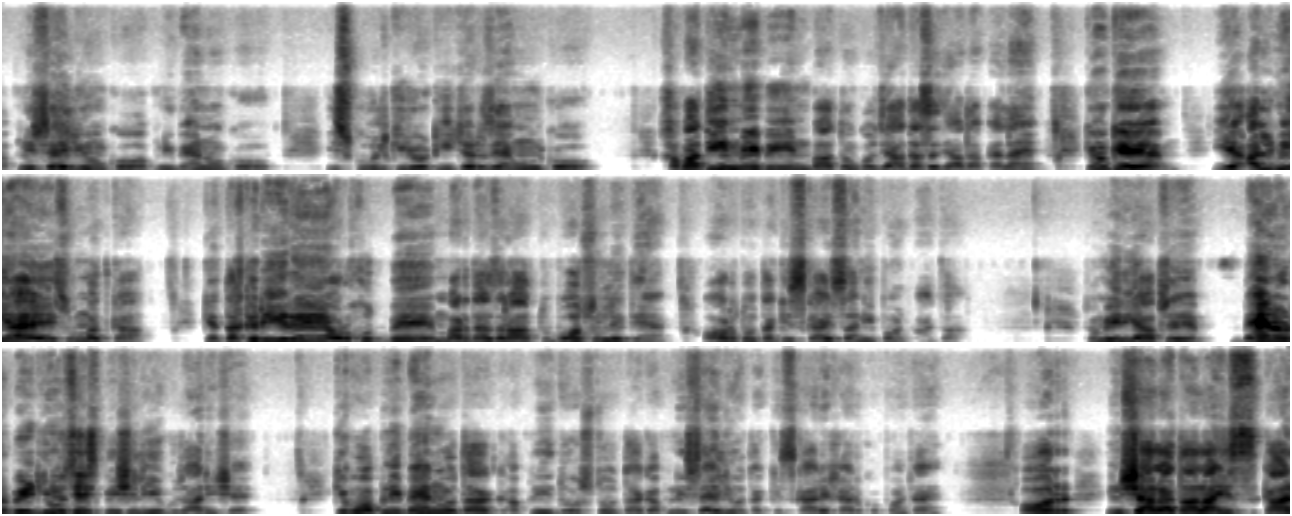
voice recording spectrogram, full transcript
अपनी सहेलियों को, अपनी बहनों को, स्कूल की जो टीचर्स हैं उनको, ख़वातीन में भी इन बातों को ज़्यादा से ज़्यादा फैलाएँ। क्योंकि ये अलमिया है इस उम्मत का कि तकरीरें और ख़ुतबे मर्द हजरात तो बहुत सुन लेते हैं, औरतों तक इसका हिस्सा नहीं पहुँच पाता। तो मेरी आपसे, बहन और बेटियों से स्पेशली ये गुजारिश है कि वो अपनी बहनों तक, अपनी दोस्तों तक, अपनी सहेलियों तक इस कार खैर को पहुँचाएँ। और इन ताला इस कार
